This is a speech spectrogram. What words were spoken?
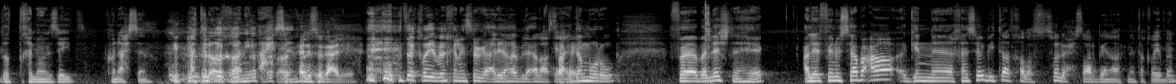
لا تخلون زيد يكون أحسن. حتى لو اغاني أحسن. خلينا نسوق عليه. تقريبا خلينا نسوق عليها بالعراق يعني. دمروا. فبلشنا هيك. على 2007 قلنا خلينا نسوي بيتات خلاص صلح صار بيناتنا تقريبا.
